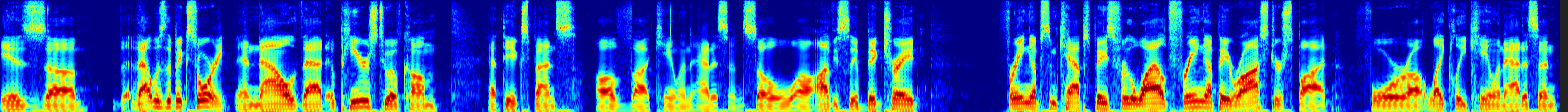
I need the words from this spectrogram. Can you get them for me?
is uh, th- that was the big story, and now that appears to have come at the expense of uh, Calen Addison. So uh, obviously a big trade freeing up some cap space for the Wild, freeing up a roster spot for uh, likely Calen Addison.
